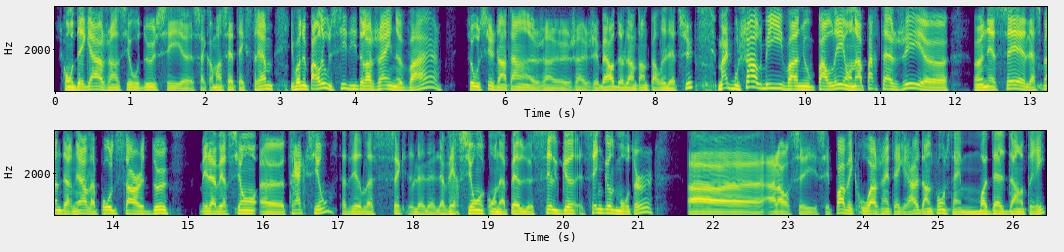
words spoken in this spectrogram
ce qu'on dégage en CO2, c'est euh, ça commence à être extrême. Il va nous parler aussi d'hydrogène vert. Ça aussi, je l'entends, j'ai bien hâte de l'entendre parler là-dessus. Marc Bouchard, lui, il va nous parler. On a partagé euh, un essai la semaine dernière, la Polestar 2, mais la version euh, traction, c'est-à-dire la, version qu'on appelle le single, motor. Euh, alors, c'est c'est pas avec rouage intégral. Dans le fond, c'est un modèle d'entrée.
